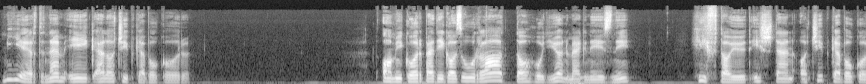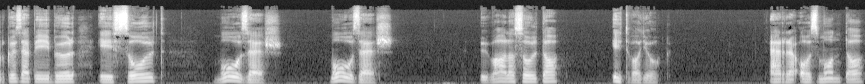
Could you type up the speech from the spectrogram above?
Miért nem ég el a csipkebokor? Amikor pedig az úr látta, hogy jön megnézni, hívta őt Isten a csipkebokor közepéből, és szólt, Mózes, Mózes. Ő válaszolta, itt vagyok. Erre az mondta,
